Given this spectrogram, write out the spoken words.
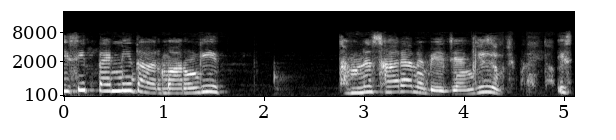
इसी पेन ही धार मारूँगी। हमने सारा ने भेजेंगी। इस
